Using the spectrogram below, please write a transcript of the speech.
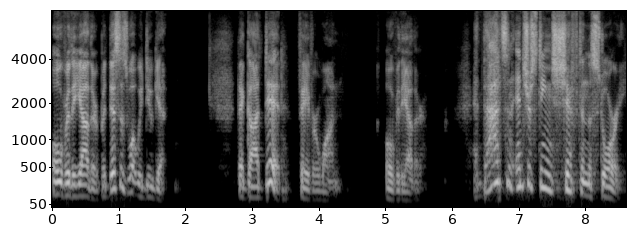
over the other. But this is what we do get that God did favor one over the other. And that's an interesting shift in the story.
